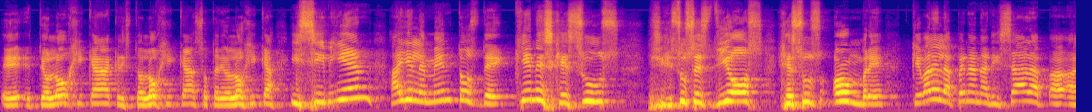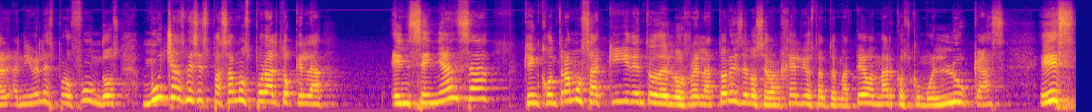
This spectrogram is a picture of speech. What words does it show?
eh, teológica, cristológica, soteriológica, y si bien hay elementos de quién es Jesús si Jesús es Dios, Jesús hombre, que vale la pena analizar a, niveles profundos, muchas veces pasamos por alto que la enseñanza que encontramos aquí dentro de los relatores de los evangelios, tanto en Mateo, en Marcos como en Lucas, es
